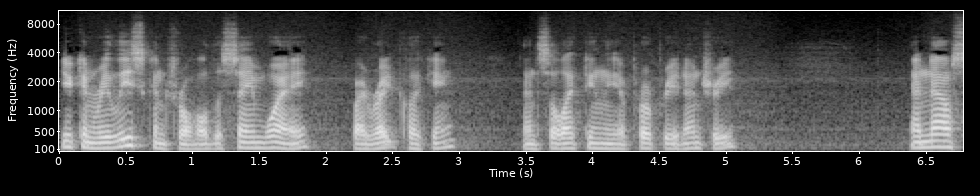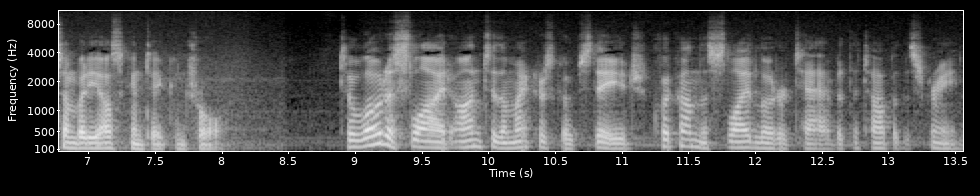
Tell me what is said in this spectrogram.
You can release control the same way by right-clicking and selecting the appropriate entry, and now somebody else can take control. To load a slide onto the microscope stage, click on the Slide Loader tab at the top of the screen.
